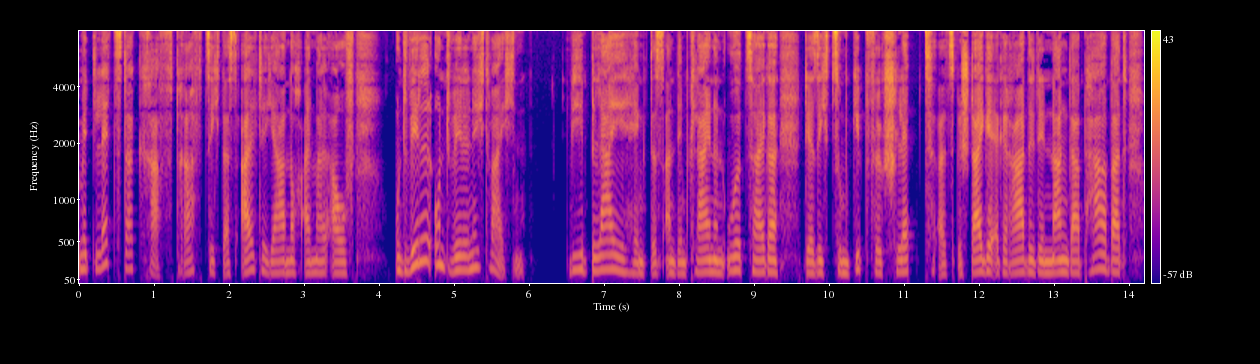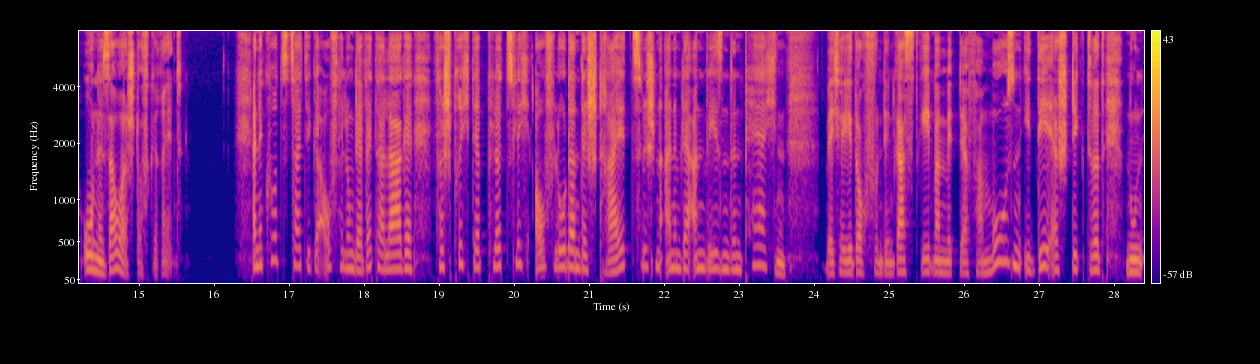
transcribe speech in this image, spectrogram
Mit letzter Kraft rafft sich das alte Jahr noch einmal auf und will und will nicht weichen. Wie Blei hängt es an dem kleinen Uhrzeiger, der sich zum Gipfel schleppt, als besteige er gerade den Nanga Parbat ohne Sauerstoffgerät. Eine kurzzeitige Aufhellung der Wetterlage verspricht der plötzlich auflodernde Streit zwischen einem der anwesenden Pärchen, welcher jedoch von den Gastgebern mit der famosen Idee erstickt wird, nun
